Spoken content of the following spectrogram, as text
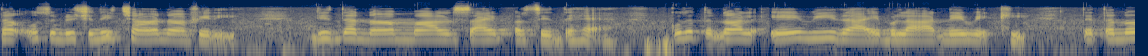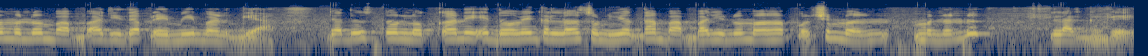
ਤਾਂ ਉਸ ਬ੍ਰਿਛ ਦੀ ਛਾਂ ਨਾ ਫਿਰੀ, ਜਿਸ ਦਾ ਨਾਮ ਮਾਲ ਸਾਹਿਬ ਪ੍ਰਸਿੱਧ ਹੈ। ਕੁਦਰਤ ਨਾਲ ਇਹ ਵੀ ਰਾਏ ਬੁਲਾਰ ਨੇ ਵੇਖੀ ਤੇ ਤਨੋ ਮਨੋ ਬਾਬਾ ਜੀ ਦਾ ਪ੍ਰੇਮੀ ਬਣ ਗਿਆ। ਜਦ ਉਸ ਤੋਂ ਲੋਕਾਂ ਨੇ ਇਹ ਦੋਵੇਂ ਗੱਲਾਂ ਸੁਣੀਆਂ, ਤਾਂ ਬਾਬਾ ਜੀ ਨੂੰ ਮਹਾਂਪੁਰਸ਼ ਮੰਨ ਮੰਨਣ ਲੱਗ ਗਏ।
